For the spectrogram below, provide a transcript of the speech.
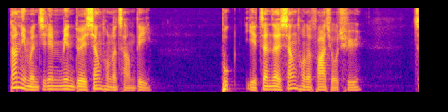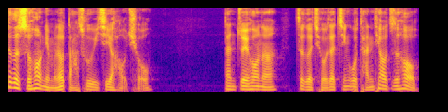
当你们今天面对相同的场地，不也站在相同的发球区，这个时候你们都打出一记好球。但最后呢，这个球在经过弹跳之后，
